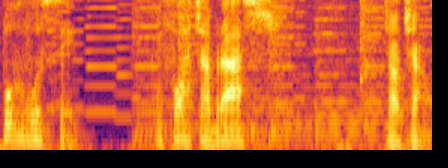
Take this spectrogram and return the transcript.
por você. Um forte abraço. Tchau, tchau.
